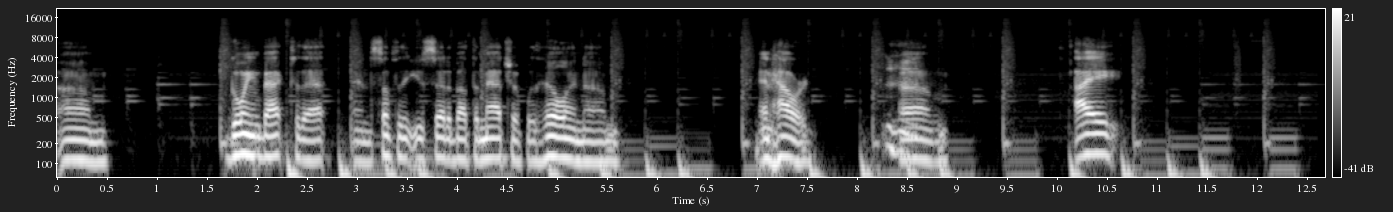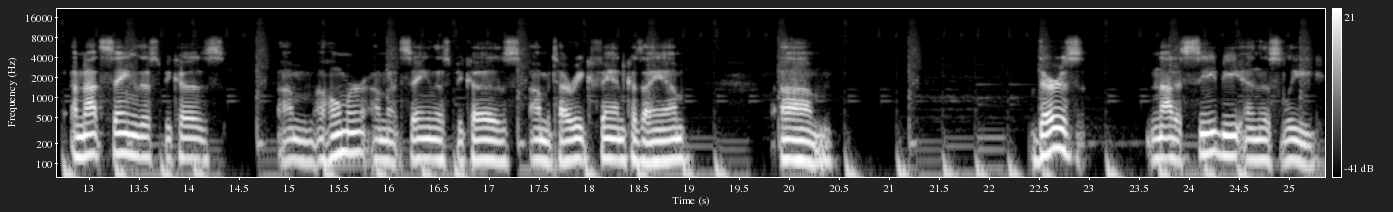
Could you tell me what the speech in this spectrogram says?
Um, going back to that, and something that you said about the matchup with Hill and um, and Howard. Mm-hmm. Um, I I'm not saying this because I'm a homer. I'm not saying this because I'm a Tyreek fan because I am. Um, there's not a CB in this league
